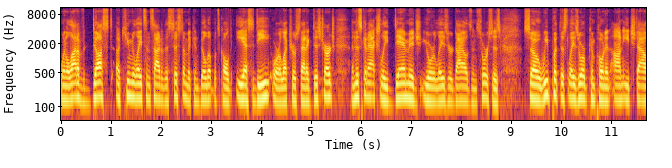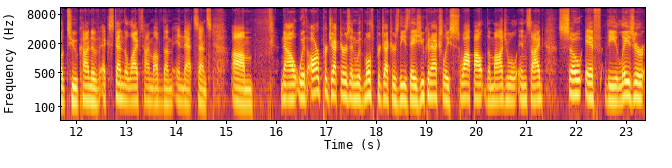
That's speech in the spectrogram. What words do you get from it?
When a lot of dust accumulates inside of the system, it can build up what's called ESD or electrostatic discharge, and this can actually damage your laser diodes and sources. So we put this Lasorb component on each diode to kind of extend the lifetime of them in that sense. Um, now, with our projectors and with most projectors these days, you can actually swap out the module inside. So if the laser,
